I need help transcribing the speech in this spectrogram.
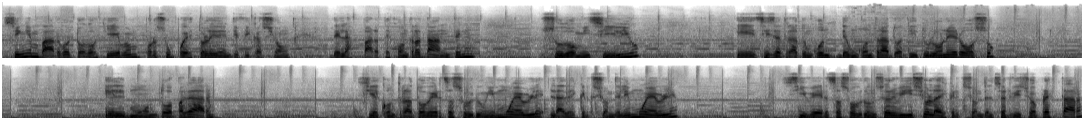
Sin embargo, todos llevan, por supuesto, la identificación de las partes contratantes, su domicilio, eh, si se trata de un contrato a título oneroso, el monto a pagar, si el contrato versa sobre un inmueble, la descripción del inmueble, si versa sobre un servicio, la descripción del servicio a prestar,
